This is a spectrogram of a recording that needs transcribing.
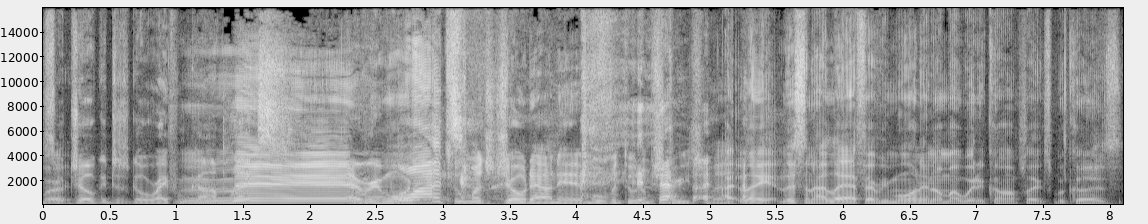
So Joe could just go right from complex Man, every morning. what? Too much Joe down there moving through them streets, I, man. la- listen, I laugh every morning on my way to Complex because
